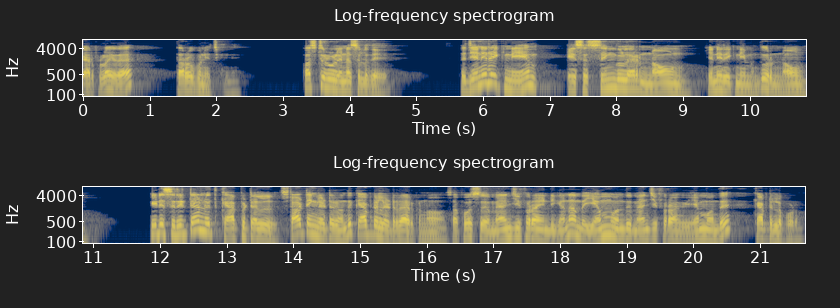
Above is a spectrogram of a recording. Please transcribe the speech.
கேர்ஃபுல்லாக இதை தரவு பண்ணி வச்சுக்கோங்க. ஃபஸ்ட்டு ரூல் என்ன சொல்லுது? The generic name is a singular noun generic name வந்து ஒரு noun it is return with capital starting letter வந்து கேபிட்டல் லெட்டராக இருக்கணும். சப்போஸ் மேஞ்சிஃபரா இண்டிகானா அந்த எம் வந்து மேஞ்சிஃபரா எம் வந்து கேபிட்டலில் போடணும்.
